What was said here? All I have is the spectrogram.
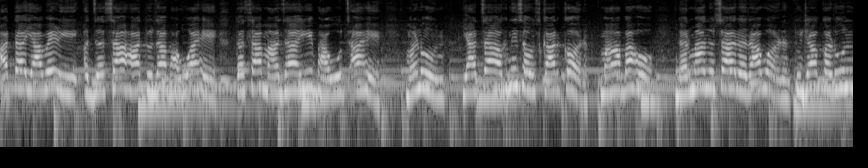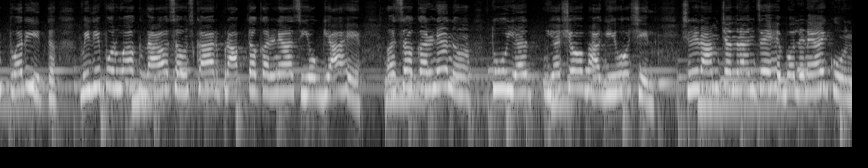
आता यावेळी जसा हा तुझा भाऊ आहे तसा माझाही भाऊच आहे. म्हणून याचा अग्निसंस्कार कर. महाबाहो धर्मानुसार रावण तुझ्याकडून त्वरित विधीपूर्वक दाहसंस्कार प्राप्त करण्यास योग्य आहे. असं करण्यानं तू य यशोभागी होशील. श्रीरामचंद्रांचे हे बोलणे ऐकून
